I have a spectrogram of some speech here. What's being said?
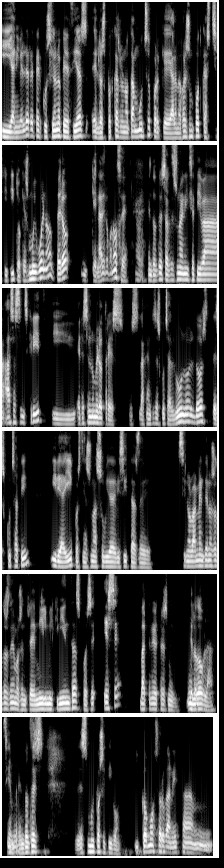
Y a nivel de repercusión, lo que decías, en los podcasts lo notan mucho porque a lo mejor es un podcast chiquitito que es muy bueno, pero que nadie lo conoce. Entonces haces una iniciativa Assassin's Creed y eres el número 3. Pues la gente se escucha el 1, el 2, te escucha a ti y de ahí pues tienes una subida de visitas de... Si normalmente nosotros tenemos entre 1.000 y 1.500, pues ese va a tener 3.000. Te lo dobla siempre. Entonces es muy positivo. ¿Y cómo se organizan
